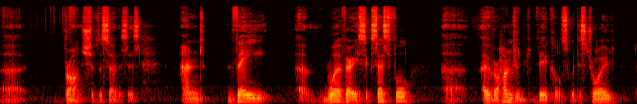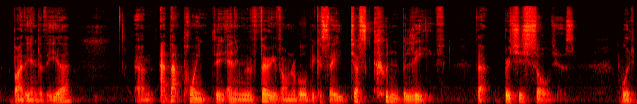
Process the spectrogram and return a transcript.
uh, branch of the services. And they uh, were very successful. Uh, over 100 vehicles were destroyed by the end of the year. Um, at that point, the enemy were very vulnerable because they just couldn't believe that British soldiers would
